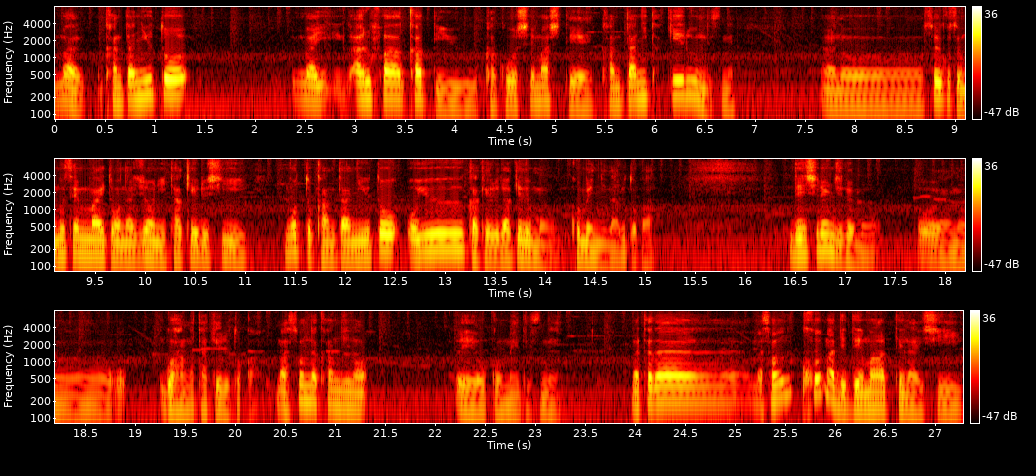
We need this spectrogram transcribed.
まあ、簡単に言うと、まあ、アルファ化っていう加工をしてまして簡単に炊けるんですね。あのそれこそ無洗米と同じように炊けるしもっと簡単に言うとお湯かけるだけでも米になるとか電子レンジでもあのご飯が炊けるとか、まあ、そんな感じの、えー、お米ですね。まあ、ただ、まあ、そこまで出回ってないし、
